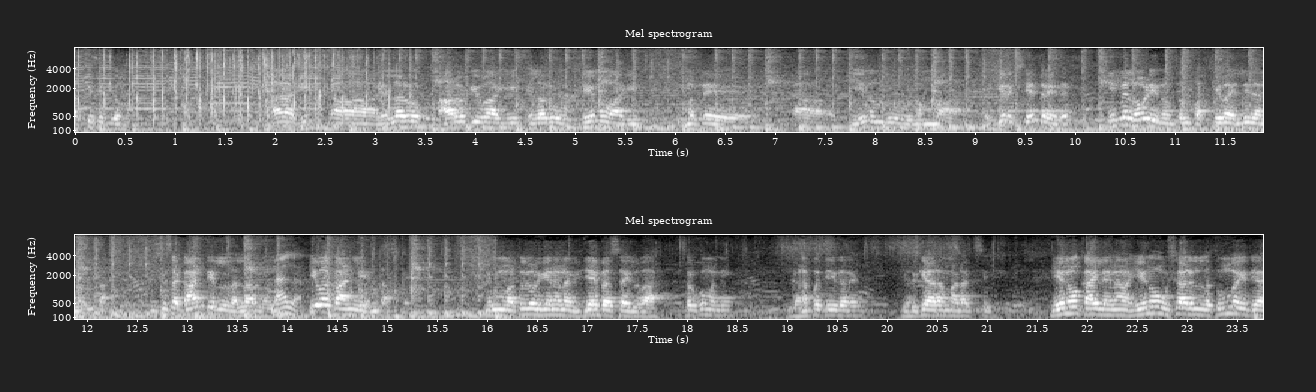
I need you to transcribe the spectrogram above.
ಅರ್ಪಿಸಿದ್ದೇವೆ ಹಾಗಾಗಿ ಎಲ್ಲರೂ ಆರೋಗ್ಯವಾಗಿ, ಎಲ್ಲರೂ ಕ್ಷೇಮವಾಗಿ, ಮತ್ತು ಏನೊಂದು ನಮ್ಮ ಹೆಗ್ಗೆರೆ ಕ್ಷೇತ್ರ ಇದೆ ಇನ್ಮೇಲೆ ನೋಡಿ ನಾನು ಸ್ವಲ್ಪ ಇವ ಎಲ್ಲಿದ್ದಾನೆ ಅಂತ. ಇಷ್ಟು ದಿವಸ ಕಾಣ್ತಿರ್ಲಿಲ್ಲ ಎಲ್ಲಾರು ಇವಾಗ ಕಾಣ್ಲಿ ಅಂತ ಅಷ್ಟೇ. ನಿಮ್ಮ ಮಕ್ಕಳುಗಳಿಗೆ ಏನಾರ ವಿದ್ಯಾಭ್ಯಾಸ ಇಲ್ವಾ? ಕರ್ಕೊಂಬನ್ನಿ. ಗಣಪತಿ ಇದ್ದಾರೆ ಎದಕ್ಕೆ ಆರಾಮ ಮಾಡಾಕ್ಸಿ? ಏನೋ ಕಾಯಿಲೆನಾ? ಏನೋ ಹುಷಾರಿಲ್ಲ. ತುಂಬಾ ಇದೆಯಾ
